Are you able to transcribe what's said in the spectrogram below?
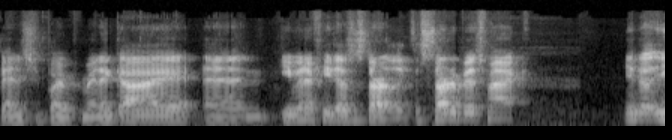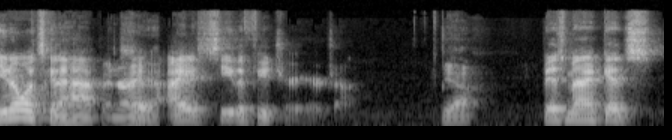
fantasy point per minute guy, and even if he doesn't start, like the start of Bismack, you know, you know what's gonna happen, right? Sure. I see the future here, Jon. Yeah. Bismack gets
